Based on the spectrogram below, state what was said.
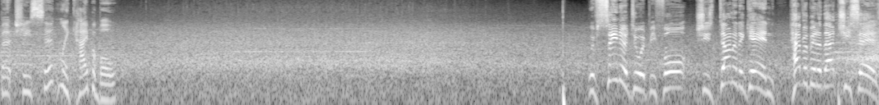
but she's certainly capable. We've seen her do it before. She's done it again. Have a bit of that, she says.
